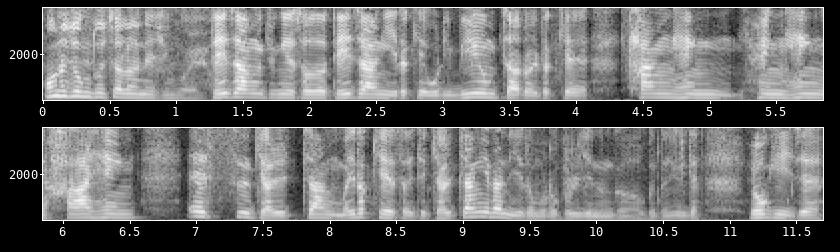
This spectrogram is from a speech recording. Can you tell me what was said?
어느 네. 정도 잘라내신 거예요? 대장 중에서도 대장이 이렇게 우리 미음자로 이렇게 상행, 횡행, 하행, S 결장 뭐 이렇게 해서 이제 결장이라는 이름으로 불리는 거거든요. 근데 여기 이제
